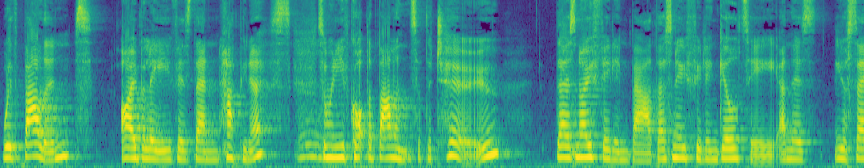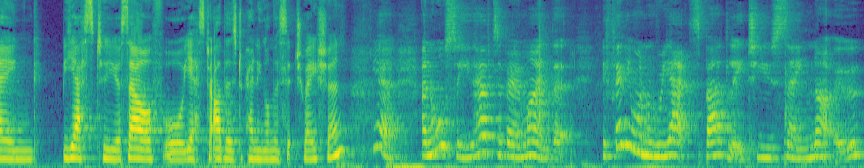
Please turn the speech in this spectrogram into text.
with balance I believe is then happiness. Mm. So when you've got the balance of the two there's no feeling bad there's no feeling guilty. And there's you're saying yes to yourself or yes to others depending on the situation. Yeah, and also you have to bear in mind that if anyone reacts badly to you saying no,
